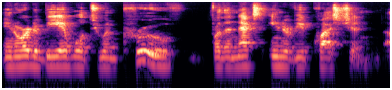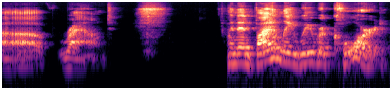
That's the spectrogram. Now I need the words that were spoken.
in order to be able to improve for the next interview question uh, round. And then finally, we record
